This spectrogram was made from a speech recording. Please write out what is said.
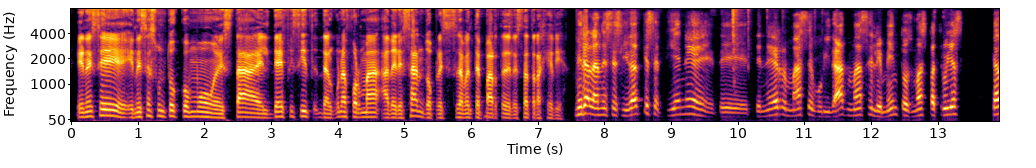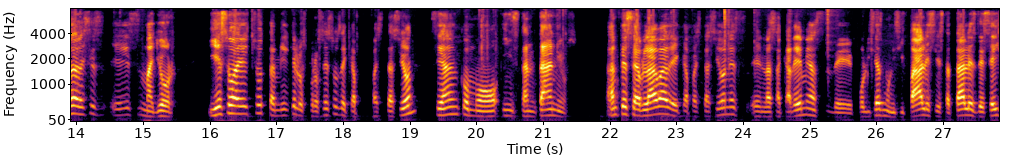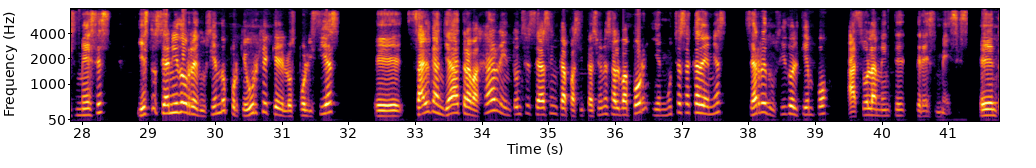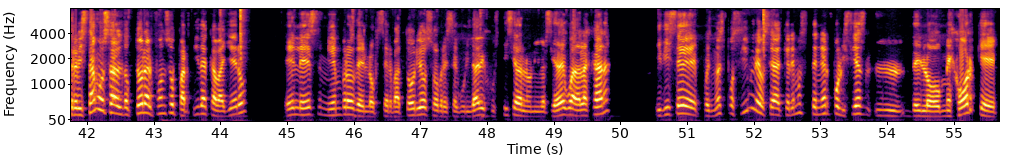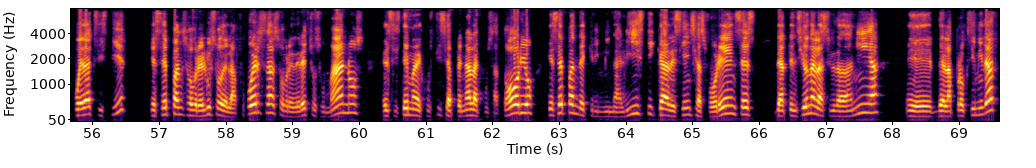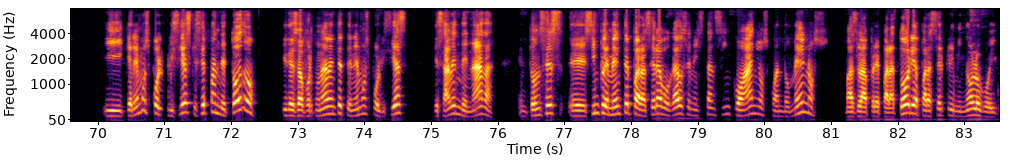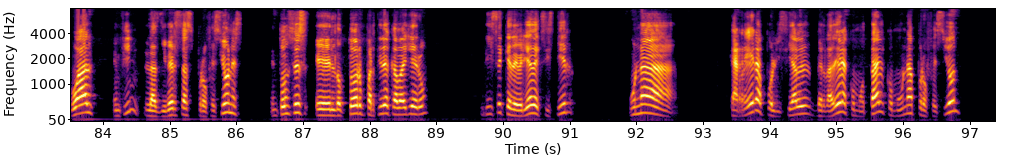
en ese, en ese asunto, cómo está el déficit de alguna forma aderezando precisamente parte de esta tragedia. Mira, la necesidad que se tiene de tener más seguridad, más elementos, más patrullas, cada vez es, es mayor. Y eso ha hecho también que los procesos de capacitación sean como instantáneos. Antes se hablaba de capacitaciones en las academias de policías municipales y estatales de seis meses y estos se han ido reduciendo porque urge que los policías eh, salgan ya a trabajar, y entonces se hacen capacitaciones al vapor y en muchas academias se ha reducido el tiempo a solamente tres meses. Eh, entrevistamos al doctor Alfonso Partida Caballero, él es miembro del Observatorio sobre Seguridad y Justicia de la Universidad de Guadalajara y dice, pues no es posible, o sea, queremos tener policías de lo mejor que pueda existir que sepan sobre el uso de la fuerza, sobre derechos humanos, el sistema de justicia penal acusatorio, que sepan de criminalística, de ciencias forenses, de atención a la ciudadanía, eh, de la proximidad. Y queremos policías que sepan de todo. Y desafortunadamente tenemos policías que saben de nada. Entonces, eh, simplemente para ser abogados se necesitan cinco años, cuando menos, más la preparatoria para ser criminólogo igual, en fin, las diversas profesiones. Entonces, el doctor Partida Caballero dice que debería de existir una carrera policial verdadera como tal, como una profesión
